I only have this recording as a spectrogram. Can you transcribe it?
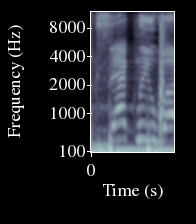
exactly what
